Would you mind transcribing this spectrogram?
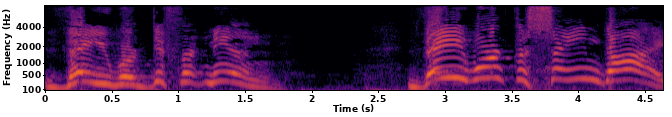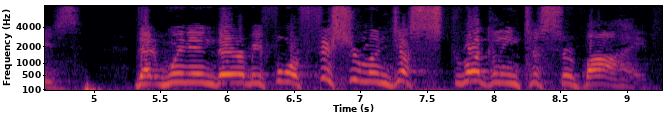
they were different men. They weren't the same guys that went in there before, fishermen just struggling to survive.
